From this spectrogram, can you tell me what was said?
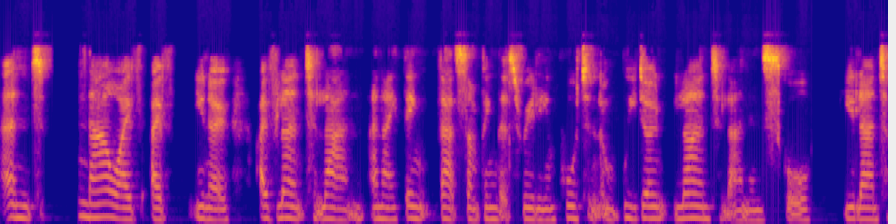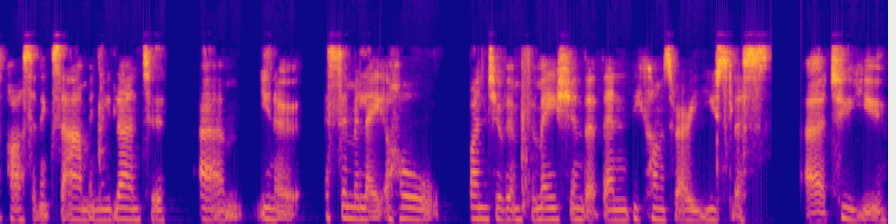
And now I've, I've, you know, I've learned to learn. And I think that's something that's really important. And we don't learn to learn in school. You learn to pass an exam and you learn to, um, you know, assimilate a whole bunch of information that then becomes very useless uh, to you.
